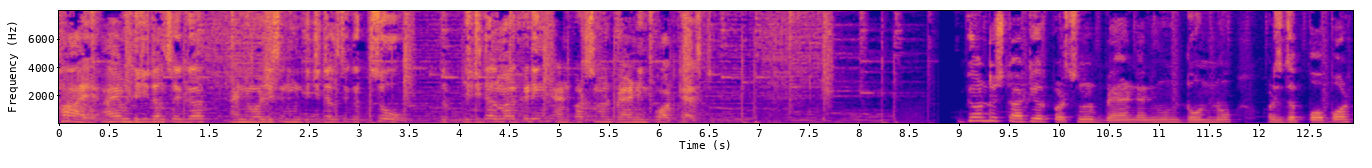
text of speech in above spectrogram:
Hi, I am Digital Sigat and you are listening to Digital Secret Show, the digital marketing and personal branding podcast. If you want to start your personal brand and you don't know what is the proper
